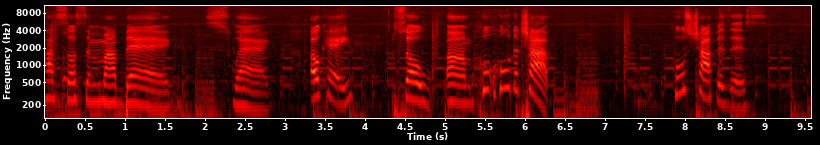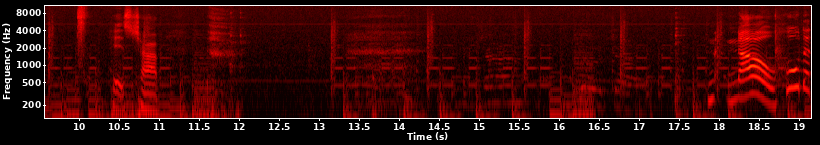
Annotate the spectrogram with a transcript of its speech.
Hot sauce in my bag. Swag. Okay. So, um, who who the chop? Whose chop is this? His chop. N- no, who the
